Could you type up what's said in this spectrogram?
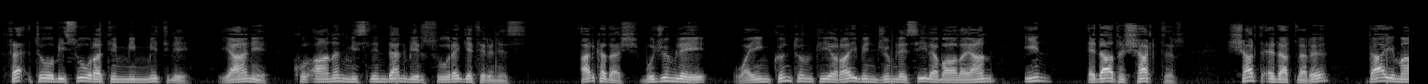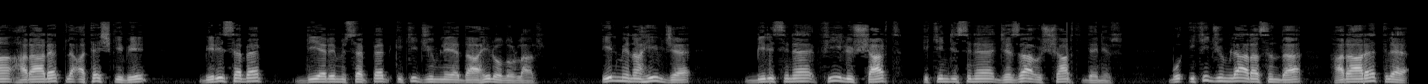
Fe'tu bi suratin min mitli yani Kur'an'ın mislinden bir sure getiriniz. Arkadaş, bu cümleyi ve in kuntum fi raybin cümlesiyle bağlayan in edatı şarttır. Şart edatları daima hararetle ateş gibi biri sebep, diğeri müsebbep iki cümleye dahil olurlar. İlmi nahivce birisine fiilü şart, ikincisine cezaü şart denir. Bu iki cümle arasında hararetle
